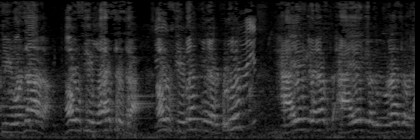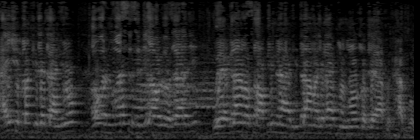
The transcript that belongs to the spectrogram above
في وزارة أو في مؤسسة أو في بنك من البنوك حيلقى نفس حيلقى بالمناسبه حيجي البنك ده ثاني يوم أو المؤسسه دي أو الوزاره دي ويلقانا صابينها قدامها لغايه ما الموظف ياخذ حقه.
